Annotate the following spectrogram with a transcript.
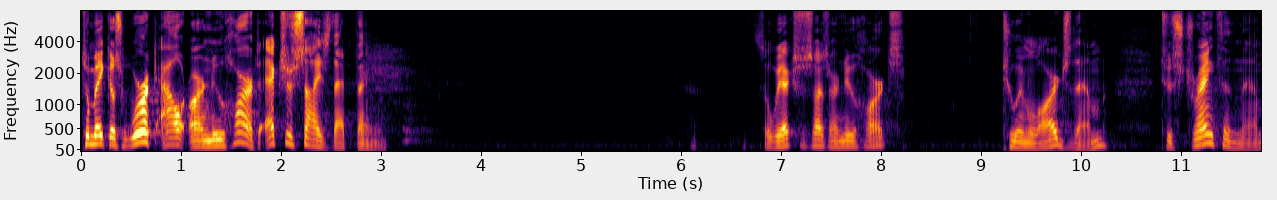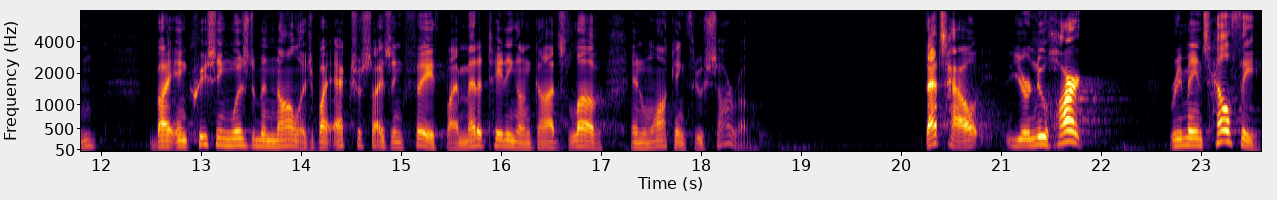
to make us work out our new heart, exercise that thing. So we exercise our new hearts to enlarge them, to strengthen them, by increasing wisdom and knowledge, by exercising faith, by meditating on God's love and walking through sorrow. That's how your new heart remains healthy.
